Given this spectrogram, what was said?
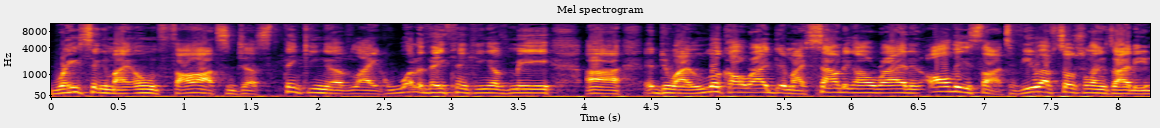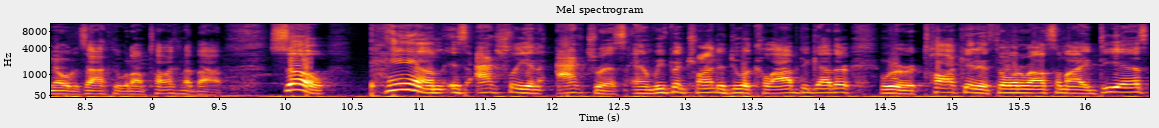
racing my own thoughts and just thinking of like, what are they thinking of me? Uh, do I look all right? Am I sounding all right? And all these thoughts. If you have social anxiety, you know exactly what I'm talking about. So Pam is actually an actress and we've been trying to do a collab together. We were talking and throwing around some ideas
